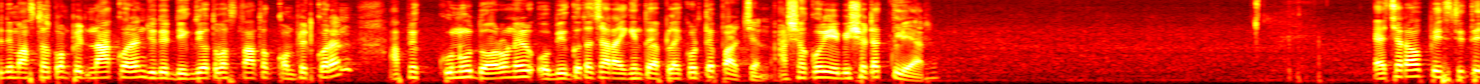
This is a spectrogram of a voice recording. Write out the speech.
যদি মাস্টার্স কমপ্লিট না করেন, যদি ডিগ্রি অথবা স্নাতক কমপ্লিট করেন, আপনি কোনো ধরনের অভিজ্ঞতা ছাড়াই কিন্তু অ্যাপ্লাই করতে পারছেন। আশা করি এই বিষয়টা ক্লিয়ার এছাড়াও পেজটিতে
